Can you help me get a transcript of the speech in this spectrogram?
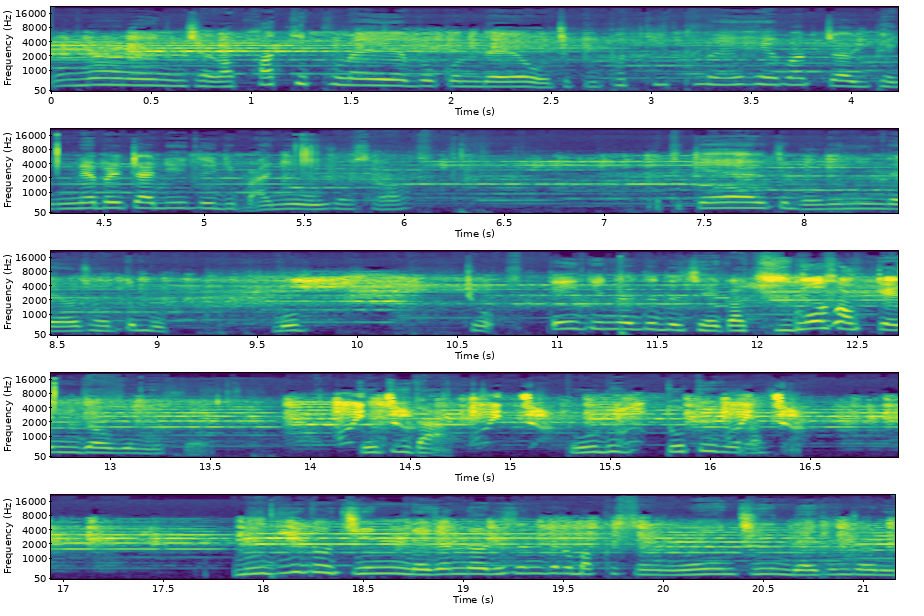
오늘은 제가 파티 플레이 해볼 건데요. 어차피 파티 플레이 해봤자 100레벨짜리들이 많이 오셔서. 어떻게 해야 할지 모르는데요. 저도 못, 못, 저, 깨긴 했는데 제가 죽어서 깬 적은 있어요. 도지다. 도리, 도티 돌았어. 무기도 진 레전더리 손들어 바꿨어요. 왜냐면 진 레전더리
